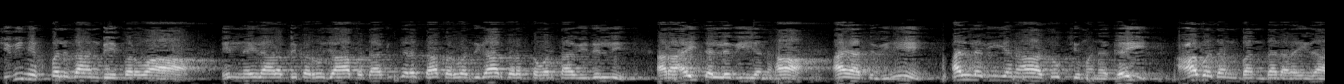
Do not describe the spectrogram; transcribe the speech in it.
چې وینې خپل ځان بے پروا ان الى ربك الرجاء پتا کی سره تا پروردگار طرف ته ورتا وی دلی ارایت الذی ینها آیا ته ویني الذی ینها څوک چې من کوي عبدن بندل رضا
